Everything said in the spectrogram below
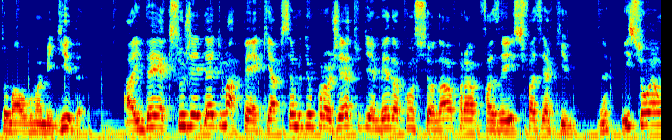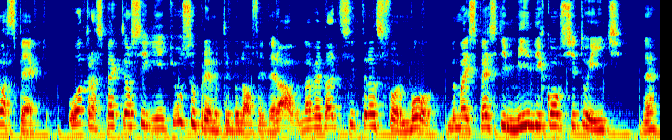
tomar alguma medida, a ideia que surge é a ideia de uma PEC, ah, precisamos de um projeto de emenda constitucional para fazer isso, fazer aquilo. Né? Isso é um aspecto. O outro aspecto é o seguinte: o Supremo Tribunal Federal, na verdade, se transformou numa espécie de mini constituinte. Né?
